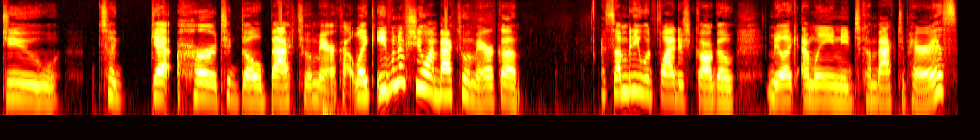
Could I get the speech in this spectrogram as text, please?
do to get her to go back to America. Like, even if she went back to America, somebody would fly to Chicago and be like, Emily, you need to come back to Paris.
